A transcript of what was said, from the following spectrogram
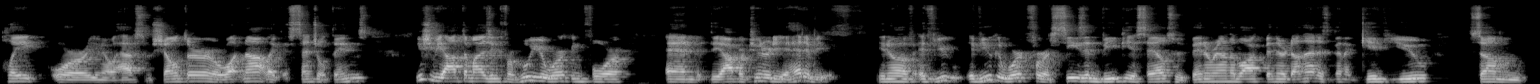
plate or, you know, have some shelter or whatnot, like essential things, you should be optimizing for who you're working for and the opportunity ahead of you. You know, if, if you if you could work for a seasoned VP of sales who's been around the block, been there, done that, is going to give you some,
